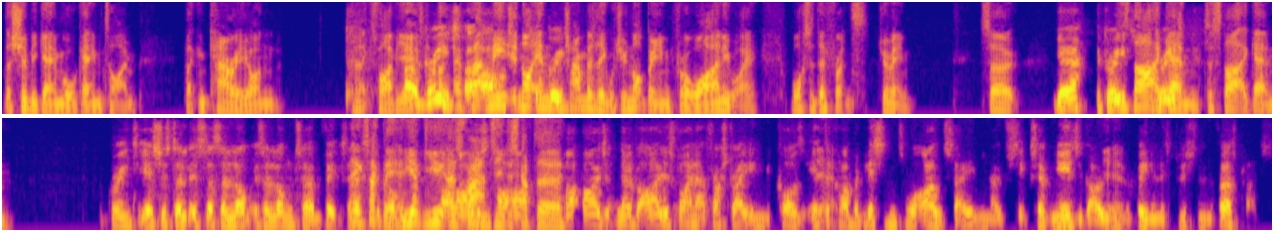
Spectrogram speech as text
that should be getting more game time that can carry on the next five years. Agreed. If that uh, means you're not in the Champions League, which you've not been for a while anyway. What's the difference? Do you know I mean? So yeah, agreed. Start agreed. again. To start again. Agreed. Yeah, it's just a it's just a long it's a long term fix. And exactly. And you, you as I, fans, just, you just have to. I, just no, but I just find that frustrating because if yeah. the club had listened to what I would say, you know, six seven years ago, yeah. wouldn't have been in this position in the first place.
